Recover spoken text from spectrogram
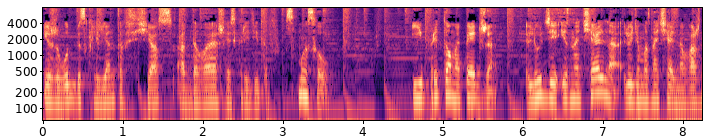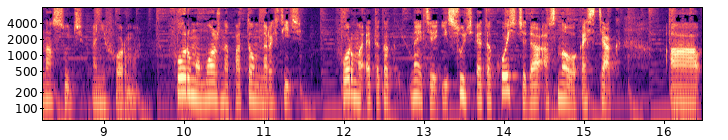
и живут без клиентов сейчас, отдавая 6 кредитов. Смысл? И при том, опять же, люди изначально, людям изначально важна суть, а не форма. Форму можно потом нарастить. Форма это как, знаете, и суть это кости, да, основа, костяк. А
